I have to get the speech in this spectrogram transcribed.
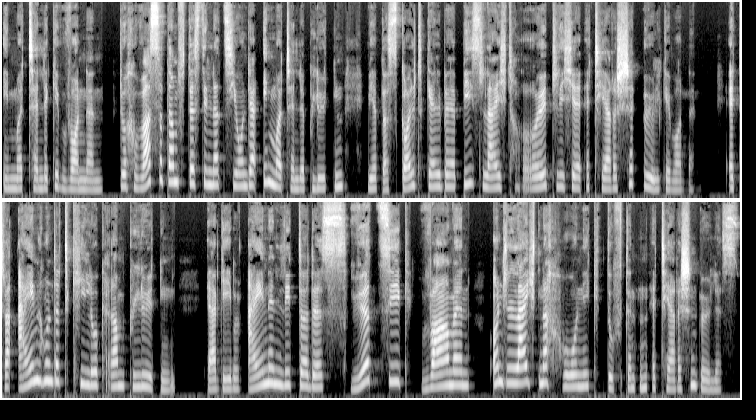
Immortelle gewonnen? Durch Wasserdampfdestillation der Immortelle Blüten wird das goldgelbe bis leicht rötliche ätherische Öl gewonnen. Etwa 100 Kilogramm Blüten ergeben einen Liter des würzig, warmen und leicht nach Honig duftenden ätherischen Öles.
